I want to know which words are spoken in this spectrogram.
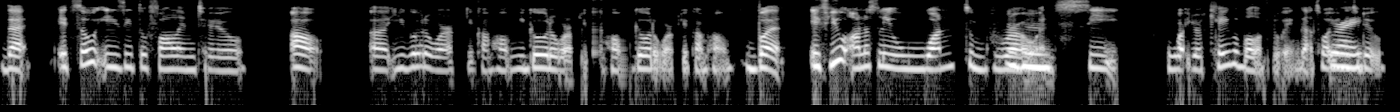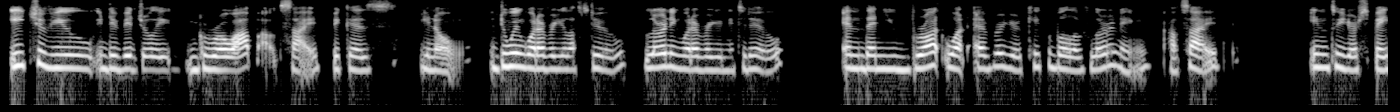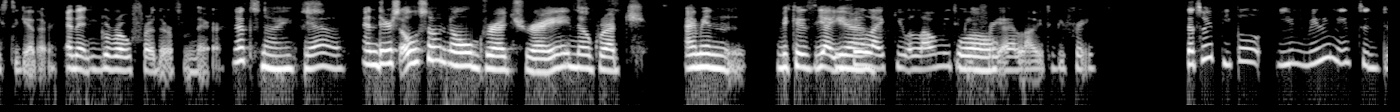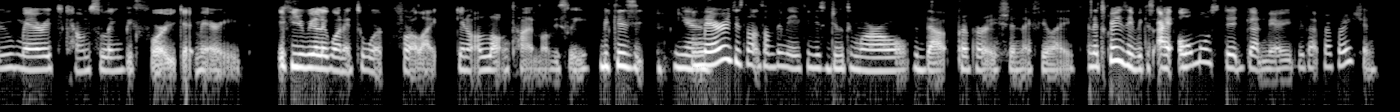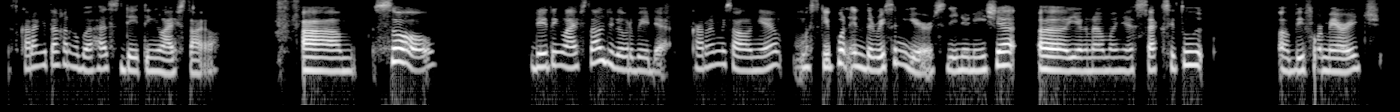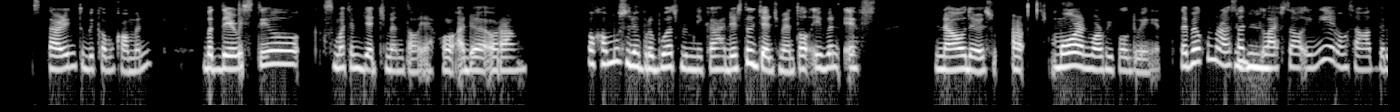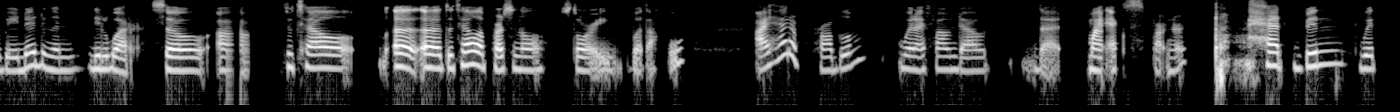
That it's so easy to fall into oh uh, you go to work, you come home, you go to work, you come home, go to work, you come home. But if you honestly want to grow Mm-hmm. and see what you're capable of doing, that's what you need to do. Each of you individually grow up outside because, you know, doing whatever you love to do, learning whatever you need to do, and then you brought whatever you're capable of learning outside into your space together and then grow further from there. That's nice. Yeah. And there's also no grudge, right? No grudge. I mean, Because yeah, you Yeah. feel like you allow me to be free, I allow you to be free. That's why people you really need to do marriage counseling before you get married. If you really want it to work for like, you know, a long time, obviously. Because yeah. marriage is not something that you can just do tomorrow without preparation, I feel like. And it's crazy because I almost did got married without preparation. Sekarang kita akan ngebahas dating lifestyle. Um, so dating lifestyle juga berbeda. Karena misalnya meskipun in the recent years di Indonesia eh, yang namanya seks itu uh, before marriage starting to become common, but there is still semacam judgmental ya. Kalau ada orang, oh kamu sudah berbuat sebelum nikah, they're still judgmental even if now there's are more and more people doing it. Tapi aku merasa Mhm. lifestyle ini emang sangat berbeda dengan di luar. So uh, to tell uh, uh, to tell a personal story buat aku, I had a problem when I found out that my ex partner had been with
